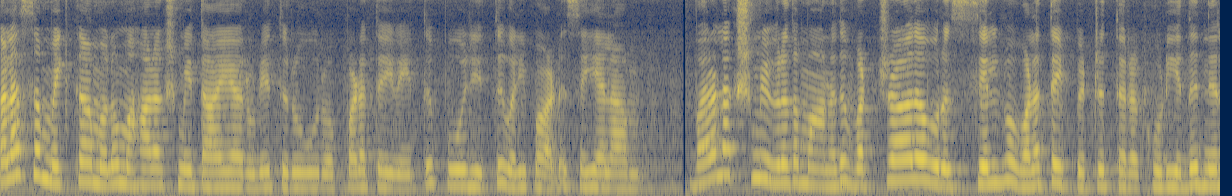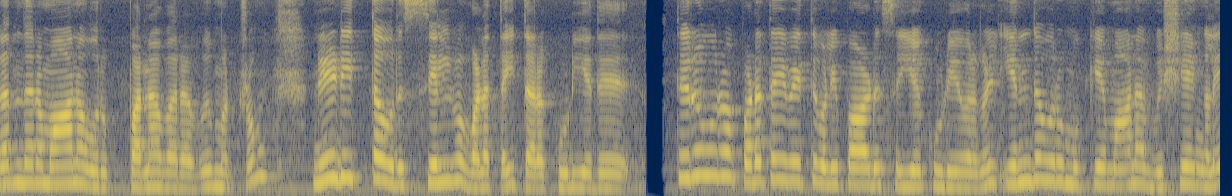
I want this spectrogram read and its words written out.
கலசம் வைக்காமலும் மகாலட்சுமி தாயாருடைய திருவுருவ படத்தை வைத்து பூஜித்து வழிபாடு செய்யலாம். வரலட்சுமி விரதமானது வற்றாத ஒரு செல்வ வளத்தை பெற்றுத்தரக்கூடியது நிரந்தரமான ஒரு பணவரவு மற்றும் நீடித்த ஒரு செல்வ வளத்தை தரக்கூடியது. திருவுருவ படத்தை வைத்து வழிபாடு செய்யக்கூடியவர்கள் எந்த ஒரு முக்கியமான விஷயங்களை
